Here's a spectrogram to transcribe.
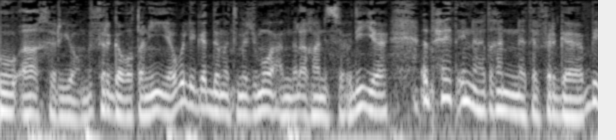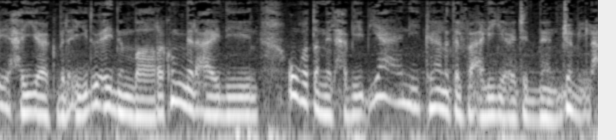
هو آخر يوم. بفرقة وطنية واللي قدمت مجموعة من الأغاني السعودية بحيث إنها تغنت الفرقة بحياك بالعيد وعيد مبارك ومن العايدين ووطني الحبيب يعني كانت الفعالية جدا جميلة.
